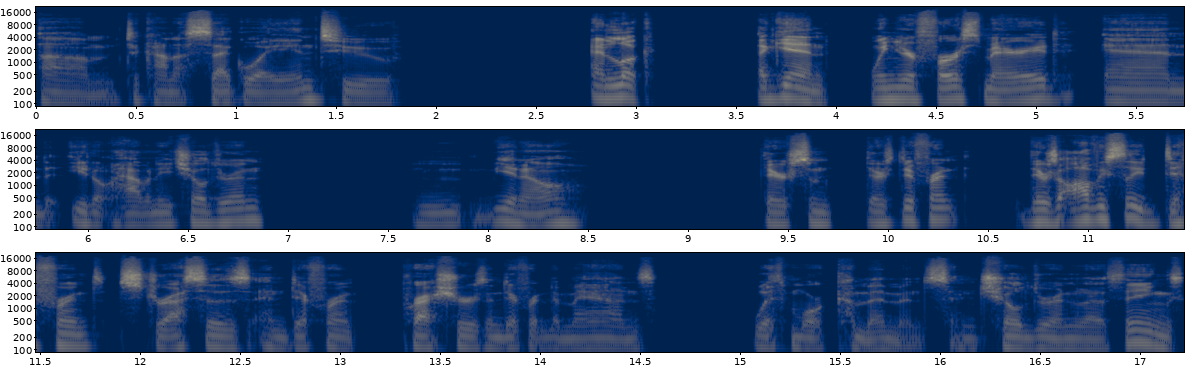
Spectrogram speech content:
um, to kind of segue into. And look, again, when you're first married and you don't have any children, you know, there's some, there's different, there's obviously different stresses and different pressures and different demands with more commitments and children and other things.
